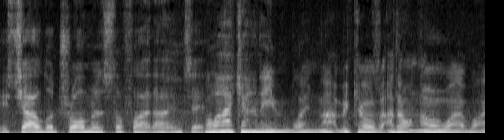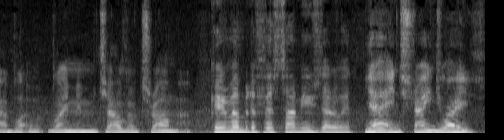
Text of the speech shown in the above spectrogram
it's childhood trauma and stuff like that, isn't it? Well, I can't even blame that because I don't know why, why I'm bl- blaming childhood trauma. Can you remember the first time you used heroin? Yeah, in Strangeways.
